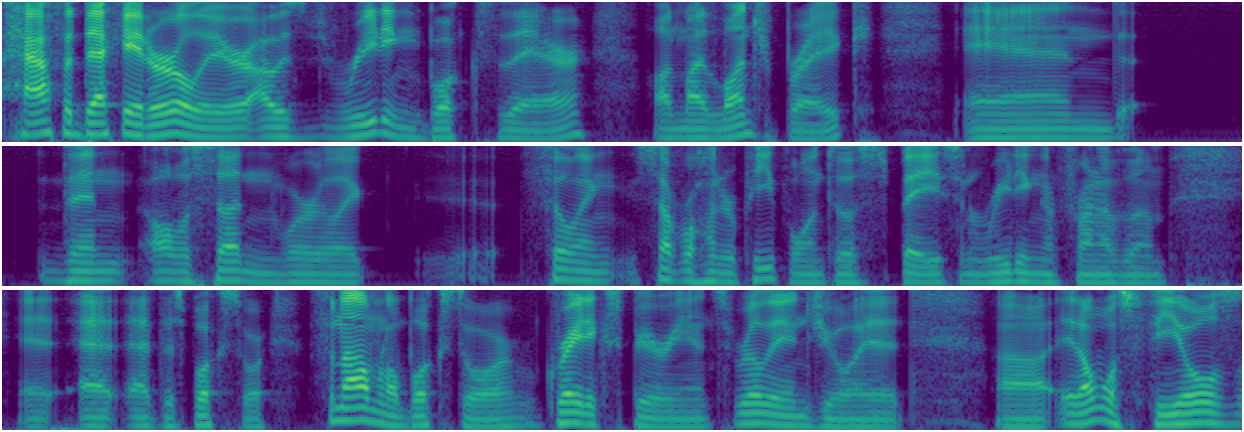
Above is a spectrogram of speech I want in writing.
Half a decade earlier, I was reading books there on my lunch break, and then all of a sudden we're like filling several hundred people into a space and reading in front of them at, at, at this bookstore. Phenomenal bookstore, great experience. Really enjoy it. Uh, it almost feels,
